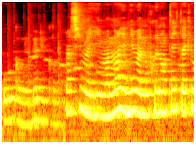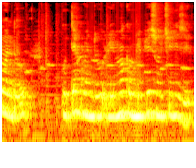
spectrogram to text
haut comme le bas du corps. Merci Maïli. Maintenant, Yanni va nous présenter Taekwondo. Au taekwondo, les mains comme les pieds sont utilisés.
